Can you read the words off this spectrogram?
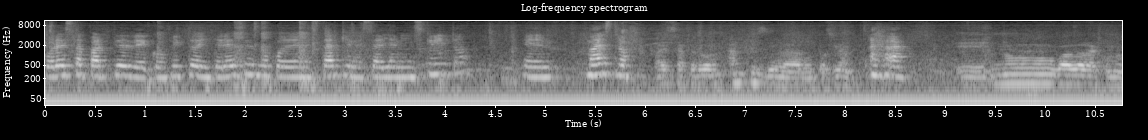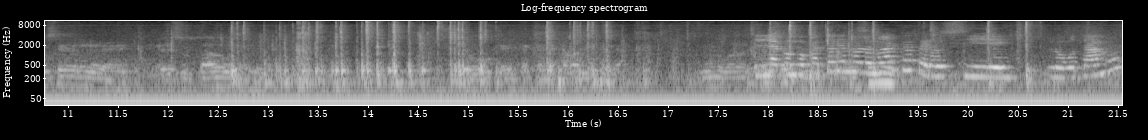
por esta parte de conflicto de intereses no pueden estar quienes se hayan inscrito. En- Maestro, está, perdón, antes de la votación, ajá, eh, no va a dar a conocer eh, el resultado del que, acaban de entregar. No la convocatoria no lo marca, pero si lo votamos,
